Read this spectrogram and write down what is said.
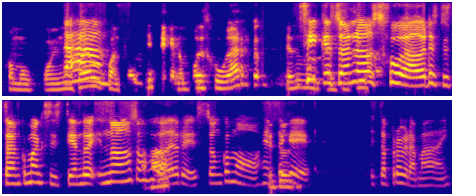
como en un juego cuando hay gente que no puedes jugar. Sí, que son los jugadores que están como existiendo. No, no son Ajá. jugadores, son como gente Entonces- que está programada ahí.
